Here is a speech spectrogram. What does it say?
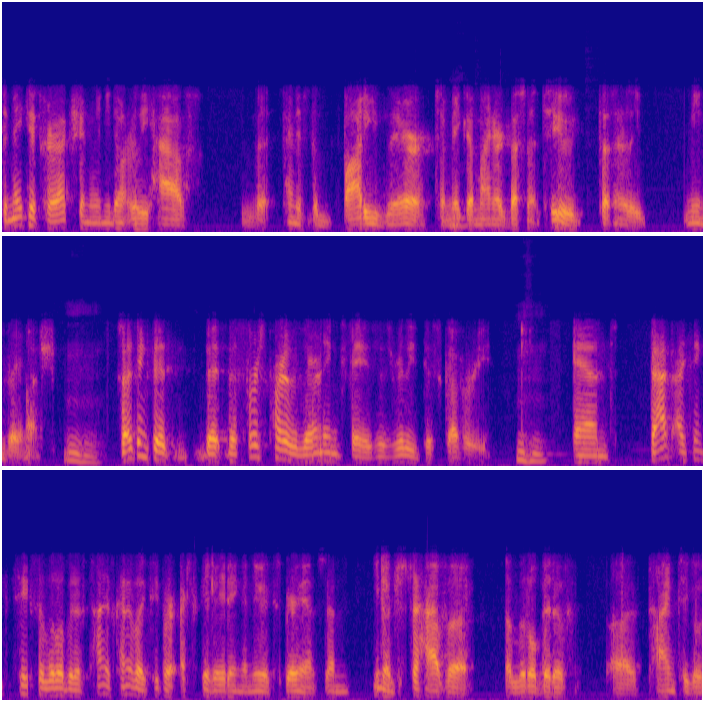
to make a correction when you don't really have the kind of the body there to make a minor adjustment to doesn't really mean very much. Mm-hmm. So I think that, that the first part of the learning phase is really discovery. Mm-hmm. And that I think takes a little bit of time. It's kind of like people are excavating a new experience. And, you know, just to have a, a little bit of uh, time to go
